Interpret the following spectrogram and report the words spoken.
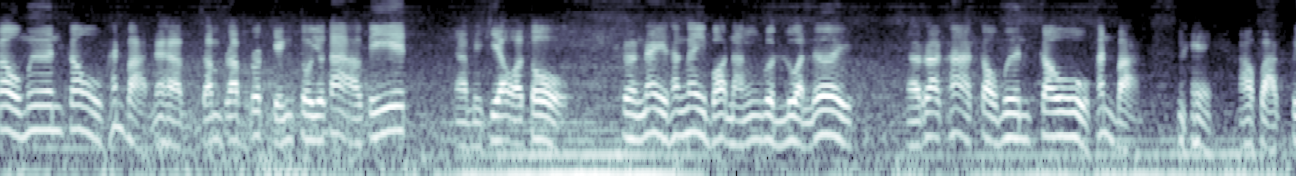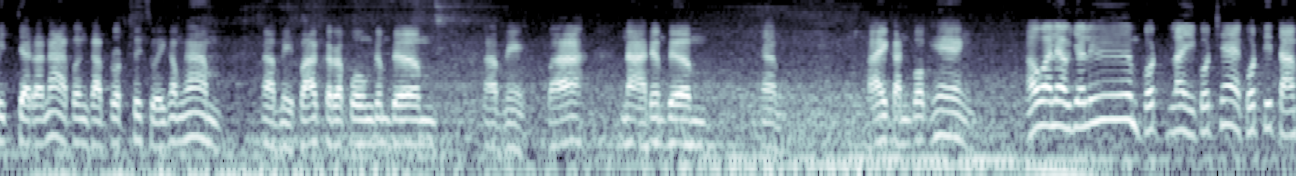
99,000บาทนะครับสำหรับรถเก๋งโตโยต้าอัลติสมีเกียร์ออโต้เครื่องในทั้งในเบาะหนังล้วนๆเลยอ่าราคา99,000บาทนี่เอาฝากพิจารณาเบิ่งครับรถสวยๆงามๆครับนี่ฟ้ากระโปรงเดิมๆครับนี่ฟ้าหน้าเดิมๆครับ ขายกันบกแห้ง เอาไว้แล้วอย่าลืมกดไลค์กดแชร์กดติดตาม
